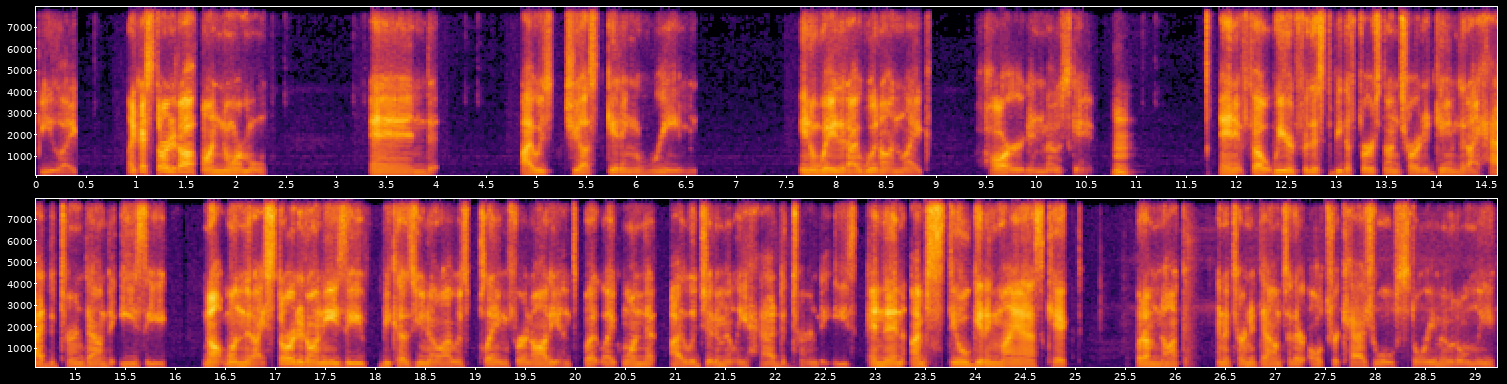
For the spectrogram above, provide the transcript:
be like like I started off on normal and I was just getting reamed in a way that I would on like hard in most games. Hmm. And it felt weird for this to be the first Uncharted game that I had to turn down to easy. Not one that I started on easy because, you know, I was playing for an audience, but like one that I legitimately had to turn to easy. And then I'm still getting my ass kicked, but I'm not going to turn it down to their ultra casual story mode only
